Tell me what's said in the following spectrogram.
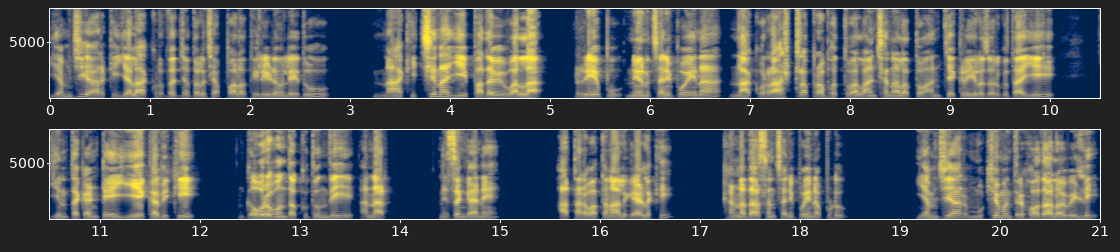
ఎంజీఆర్కి ఎలా కృతజ్ఞతలు చెప్పాలో తెలియడం లేదు. నాకిచ్చిన ఈ పదవి వల్ల రేపు నేను చనిపోయినా నాకు రాష్ట్ర ప్రభుత్వ లాంఛనాలతో అంత్యక్రియలు జరుగుతాయి. ఇంతకంటే ఏ కవికి గౌరవం దక్కుతుంది? అన్నారు. నిజంగానే? ఆ తర్వాత నాలుగేళ్ళకి కన్నదాసన్ చనిపోయినప్పుడు ఎంజీఆర్ ముఖ్యమంత్రి హోదాలో వెళ్ళి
